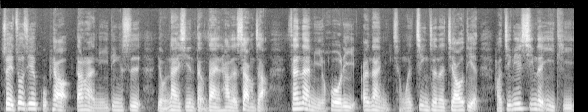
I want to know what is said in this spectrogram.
所以做这些股票，当然你一定是有耐心等待它的上涨。三纳米获利，二纳米成为竞争的焦点。好，今天新的议题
